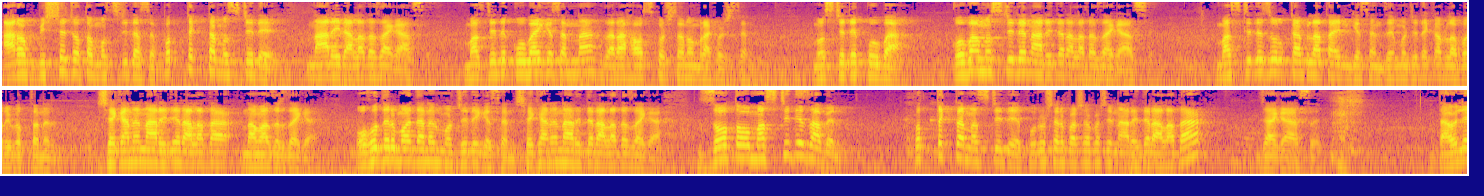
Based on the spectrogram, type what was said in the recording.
আরব বিশ্বে যত মসজিদ আছে, প্রত্যেকটা মসজিদে নারীর আলাদা জায়গা আছে। মসজিদে কুবাই গেছেন না? যারা হাউস করছেন ওমরা করছেন। মসজিদে কুবা, কোবা মসজিদে নারীদের আলাদা জায়গা আছে। মসজিদে জুল কাবলা তাইন গেছেন, যে মসজিদে কাবলা পরিবর্তনের। সেখানে নারীদের আলাদা নামাজের জায়গা। ওহুদের ময়দানের মসজিদে গেছেন, সেখানে নারীদের আলাদা জায়গা। যত মসজিদে যাবেন প্রত্যেকটা মসজিদে পুরুষের পাশাপাশি নারীদের আলাদা জায়গা আছে। তাহলে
